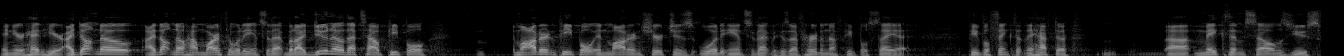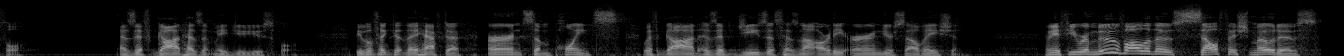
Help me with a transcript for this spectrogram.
in your head here? I don't know. I don't know how Martha would answer that, but I do know that's how people, modern people in modern churches, would answer that because I've heard enough people say it. People think that they have to uh, make themselves useful, as if God hasn't made you useful. People think that they have to earn some points with God as if Jesus has not already earned your salvation. I mean, if you remove all of those selfish motives,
